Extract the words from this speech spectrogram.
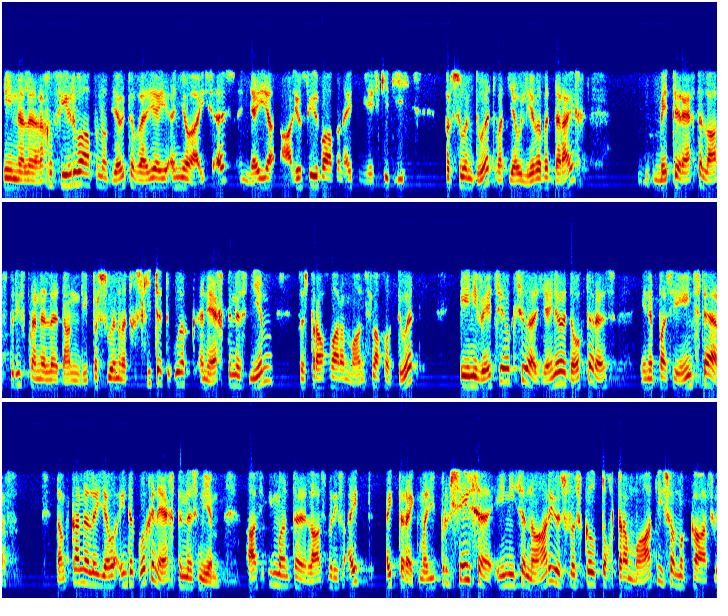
en hulle rig 'n vuurwapen op jou terwyl jy in jou huis is en jy haal jou vuurwapen uit en jy skiet die persoon dood wat jou lewe bedreig met die regte lasbrief kan hulle dan die persoon wat geskiet het ook in hegtenis neem vir strafbare manslag of dood. En die wet sê ook so as jy nou 'n dokter is en 'n pasiënt sterf dan kan hulle jou eintlik ook in hegtenis neem as iemand 'n lasbrief uit uitreik. Maar die prosesse en die scenario's verskil tog dramaties van mekaar. So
